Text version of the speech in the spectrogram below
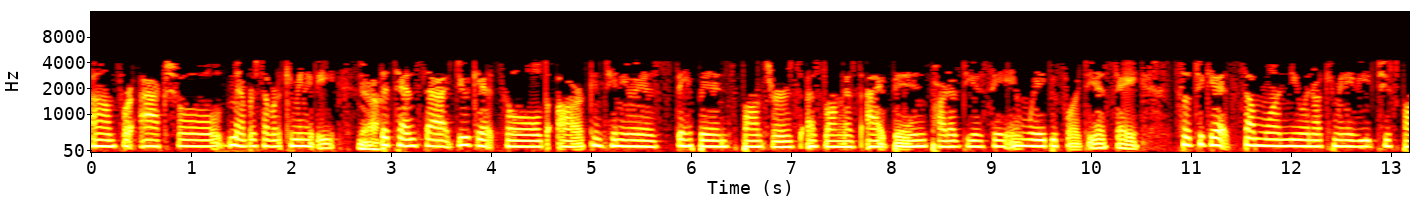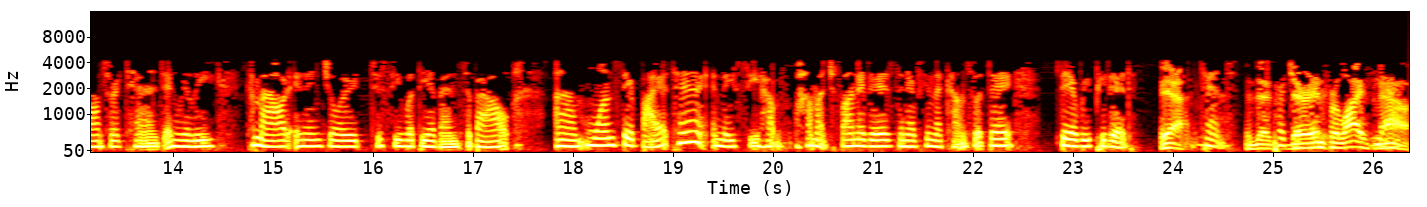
um, for actual members of our community. Yeah. The tents that do get sold are continuous. They've been sponsors as long as I've been part of DSA and way before DSA. So to get someone new in our community to sponsor a tent and really come out and enjoy to see what the event's about. Um, once they buy a tent and they see how how much fun it is and everything that comes with it, they're repeated Yeah. tent. They're, they're in for life now.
